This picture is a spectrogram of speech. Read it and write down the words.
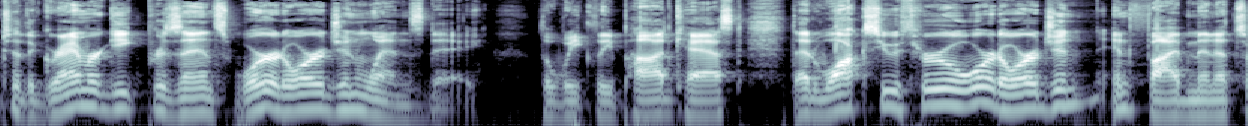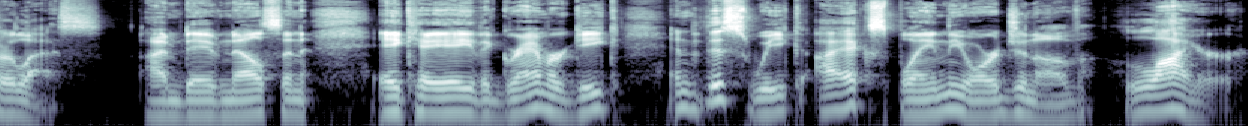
to the Grammar Geek Presents Word Origin Wednesday, the weekly podcast that walks you through a word origin in five minutes or less. I'm Dave Nelson, aka the Grammar Geek, and this week I explain the origin of liar.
